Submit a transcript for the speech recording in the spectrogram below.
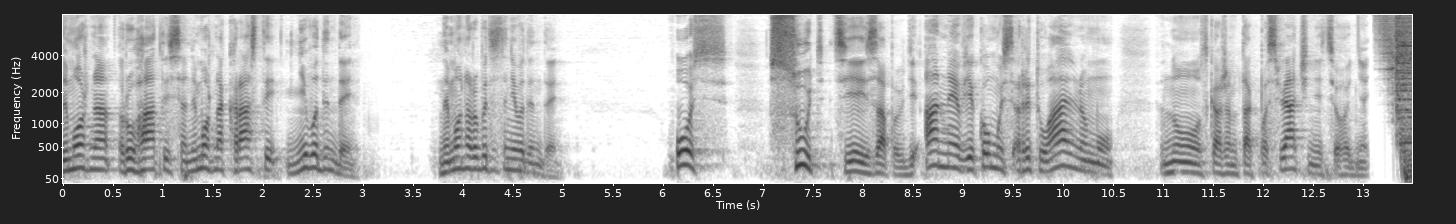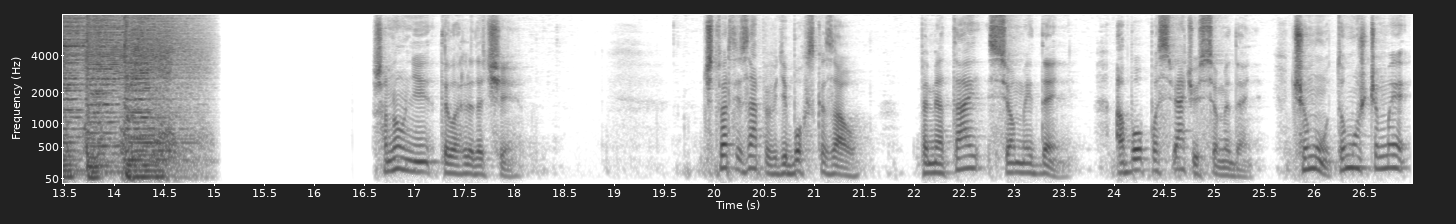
не можна ругатися, не можна красти ні в один день. Не можна робити це ні в один день. Ось суть цієї заповіді, а не в якомусь ритуальному, ну, скажімо так, посвяченні цього дня. Шановні телеглядачі, четвертій заповіді Бог сказав: пам'ятай сьомий день або посвячуй сьомий день. Чому? Тому що ми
